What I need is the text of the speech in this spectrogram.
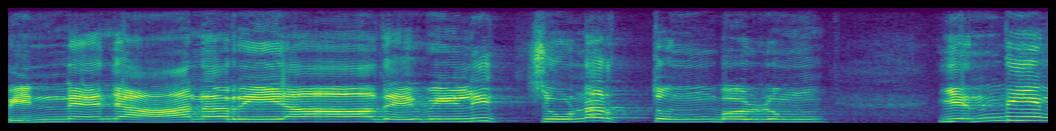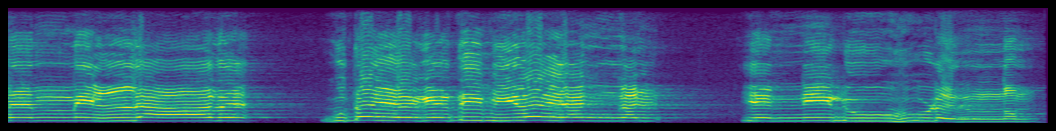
പിന്നെ ഞാനറിയാതെ വിളിച്ചുണർത്തുമ്പോഴും എന്തിനെന്നില്ലാതെ ഉദയഗതി വിലയങ്ങൾ എന്നിലൂടെന്നും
